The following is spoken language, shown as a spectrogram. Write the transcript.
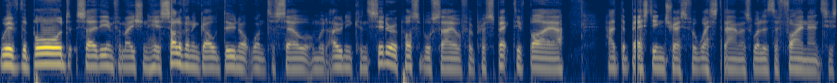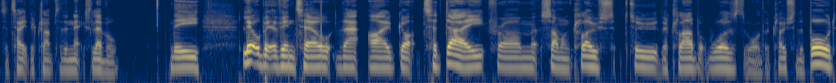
with the board. So the information here Sullivan and Gold do not want to sell and would only consider a possible sale for prospective buyer had the best interest for West Ham as well as the finances to take the club to the next level. The little bit of intel that I got today from someone close to the club was, or the close to the board,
